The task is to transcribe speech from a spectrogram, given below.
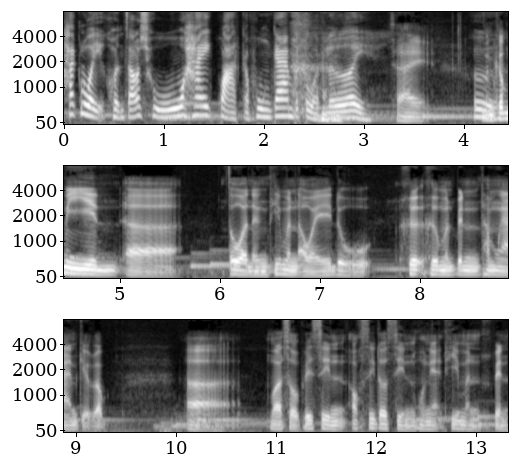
ถ้ากลัวอีกคนเจ้าชู้ให้กวาดกับพุงแก้มไปตรวจเลย ใช่เออมันก็มียีนเอ่อตัวหนึ่งที่มันเอาไว้ดู คือคือมันเป็นทำงานเกี่ยวกับวาโซพิซินออกซิโตซินพวกเนี้ยที่มันเป็น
